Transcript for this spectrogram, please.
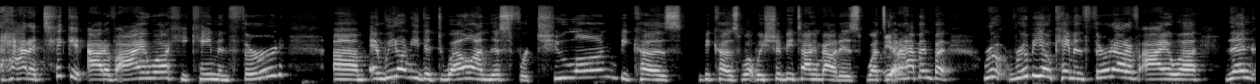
had a ticket out of Iowa. He came in third, um, and we don't need to dwell on this for too long because because what we should be talking about is what's yeah. going to happen. But Ru- Rubio came in third out of Iowa. Then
